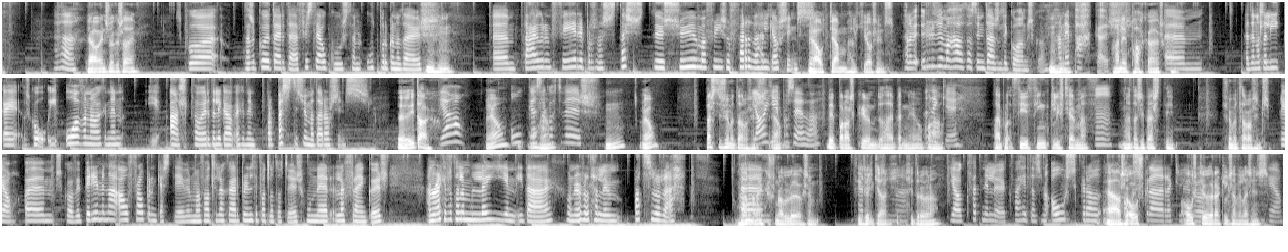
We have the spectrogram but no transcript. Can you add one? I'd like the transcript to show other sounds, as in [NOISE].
Er Það? Já, eins og ykkur saði. Sko, það er svo góði dagur dag. 1. ágúst, þannig útborgunadagur. Mm um, dagurinn fyrir bara svona stærstu sumafrís og ferðahelgi ársins. Já, djam helgi ásins. Þannig að við urðum að hafa þáttinn í dag svolítið góðan, sko. Mhm. Hann er pakkaður. Hann er pakkaður, sko. um, þetta er náttúrulega líka í- sko, í ofan á einhvern veginn í allt, þá er þetta líka einhvern veginn bara besti sumadagur ársins Uh, í dag? Já. Ógeðslega gott viður Mm, já. Besti sumundar ásins. já, ég er bara að segja það. Við bara skrifum þetta það í benni og það bara, ekki? Það er bara því þinglýst hér með. Mm. Þetta sé besti sumundar ásins. já, um, sko, við byrjum hérna á frábærum gesti. Við erum að fá til okkar Brynildi Bolladóttur. Hún er lögfræðingur. En hún er ekki fara að tala um lögin í dag. Hún er fara að tala um Bachelorette. Er Um, einhvers svona lög sem því fylgja hlýtur að vera. já, hvernig lög, hvað heita það svona óskráð Já, svo ós- óskráðar reglur og- Óskjöfur reglur samfélagsins. já,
